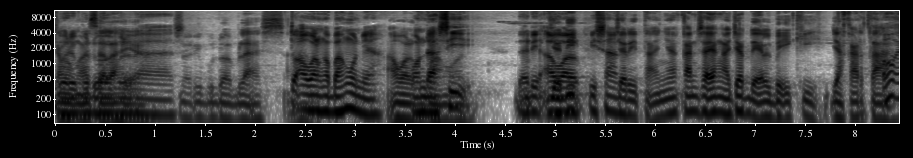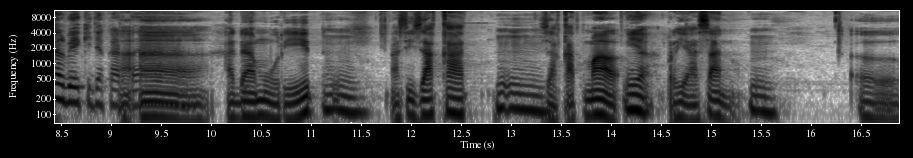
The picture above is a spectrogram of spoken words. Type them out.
kalau nggak salah ya. 2012. 2012. Itu awal ngebangun ya? Awal Fondasi dari Jadi awal pisan. ceritanya kan saya ngajar di LBIK Jakarta. Oh LBK Jakarta. Ah, ada murid Mm-mm. ngasih zakat, Mm-mm. zakat mal, Iya. perhiasan. Mm. Eh,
